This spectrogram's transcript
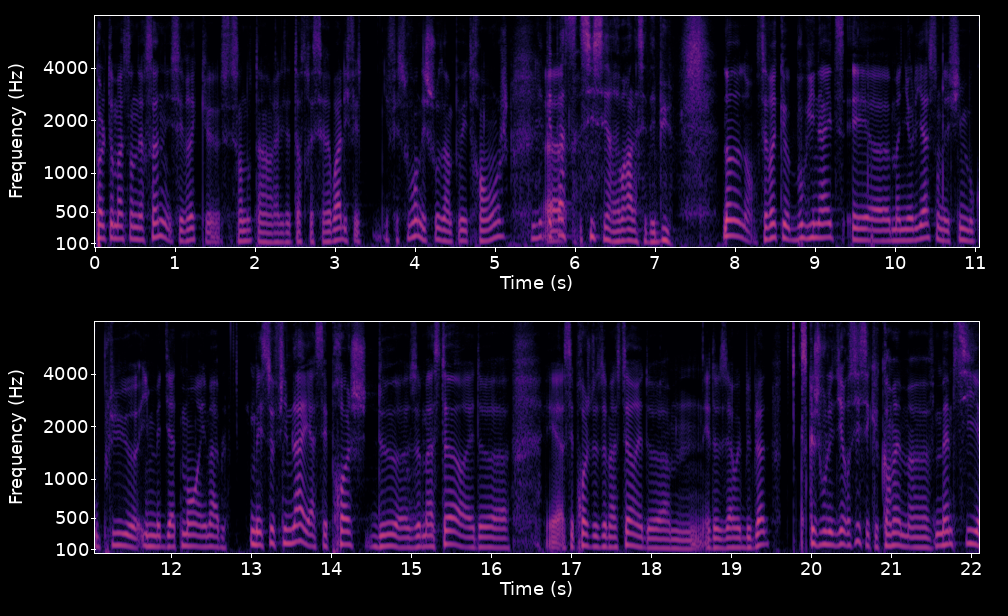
Paul Thomas Anderson, c'est vrai que c'est sans doute un réalisateur très cérébral, il fait, il fait souvent des choses un peu étranges. Il n'était Euh, pas si cérébral à ses débuts. Non, non, non, c'est vrai que Boogie Nights et euh, Magnolia sont des films beaucoup plus euh, immédiatement aimables. Mais ce film-là est assez proche de euh, The Master et de est assez proche de The Master et de et de There Will Be Blood. Ce que je voulais dire aussi, c'est que quand même, même si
